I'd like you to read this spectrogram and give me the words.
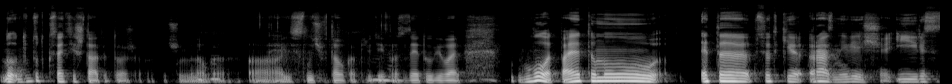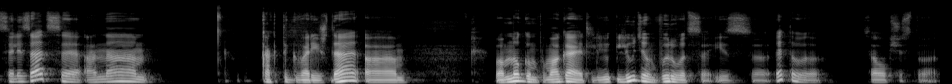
ну, тут, кстати, Штаты тоже очень много э, случаев того, как людей mm-hmm. просто за это убивают. Вот, поэтому это все-таки разные вещи. И ресоциализация, она, как ты говоришь, да, а, во многом помогает людям вырваться из э, этого сообщества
